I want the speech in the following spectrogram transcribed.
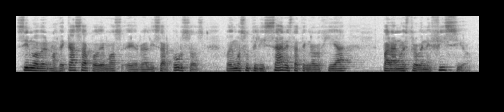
Sin movernos de casa podemos realizar cursos, podemos utilizar esta tecnología para nuestro beneficio.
